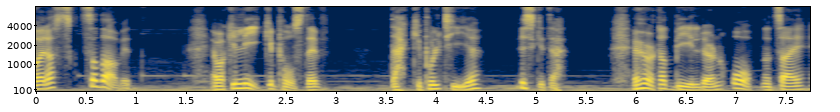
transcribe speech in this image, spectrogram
var raskt, sa David. Jeg var ikke like positiv. Det er ikke politiet, hvisket jeg. Jeg hørte at bildøren åpnet seg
